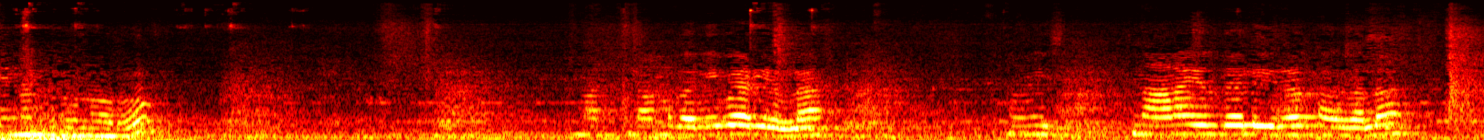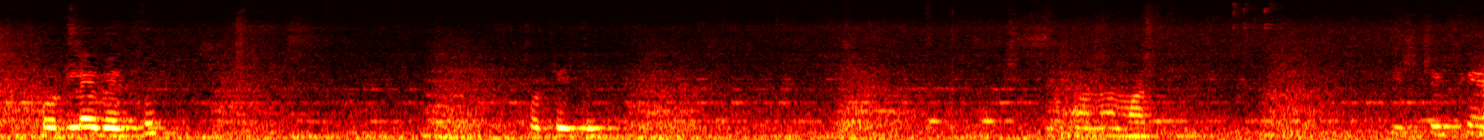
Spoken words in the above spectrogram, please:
ಏನಂದ್ರು ಮತ್ತು ನಮ್ಗೆ ಅನಿವಾರ್ಯ ಅಲ್ಲ. ನಮಗೆ ಸ್ನಾನ ಇಲ್ದಲ್ಲಿ ಇರೋಕ್ಕಾಗಲ್ಲ. ಕೊಡಲೇಬೇಕು. ಕೊಟ್ಟಿದ್ದು. ಸ್ನಾನ ಮಾಡ್ತೀನಿ. ಇಷ್ಟಕ್ಕೆ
